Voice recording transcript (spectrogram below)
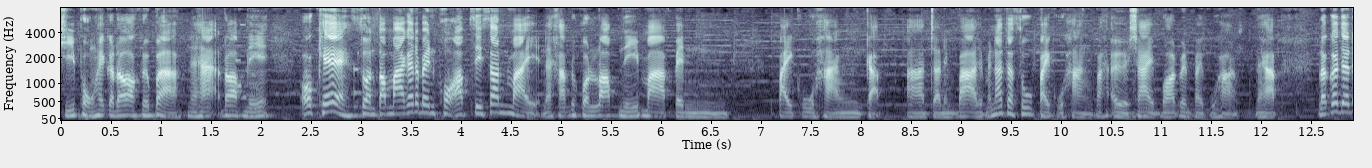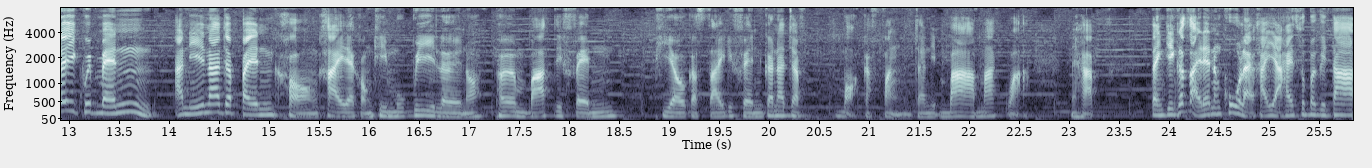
ชี้พงให้กระรอกหรือเปล่านะฮะรอบนี้ โอเค ส่วนต่อมาก็จะเป็นโคอ p ซีซั่นใหม่นะครับทุกคนรอบนี้มาเป็น ไปกูฮังกับอาจานิมบ้าใช่ไหมน่าจะสู้ไปกูฮังปะเออใช่บอสเป็นไปกูฮังนะครับแล้วก็จะได้อุปกรณ์อันนี้น่าจะเป็นของใครเนี่ยของทีมมูฟวี่เลยเนาะเพิ่มบัสดิเฟนเพียวกับไซด์ดิเฟนก็น่าจะเหมาะกับฝั่งจานิมบ้ามากกว่านะครับ แต่จริงก็ใส่ได้ทั้งคู่แหละ ใครอยากให้ซูเปอร์กีตาร์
